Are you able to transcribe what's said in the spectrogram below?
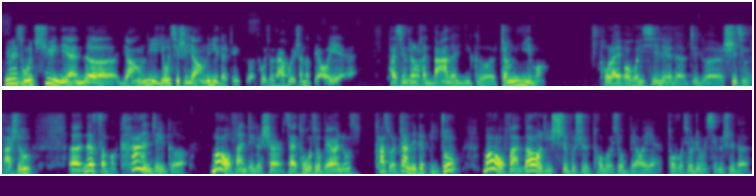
因为从去年的杨笠，尤其是杨笠的这个脱口秀大会上的表演，它形成了很大的一个争议嘛。后来包括一系列的这个事情发生。呃，那怎么看这个冒犯这个事儿，在脱口秀表演中，它所占的一个比重？冒犯到底是不是脱口秀表演、脱口秀这种形式的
